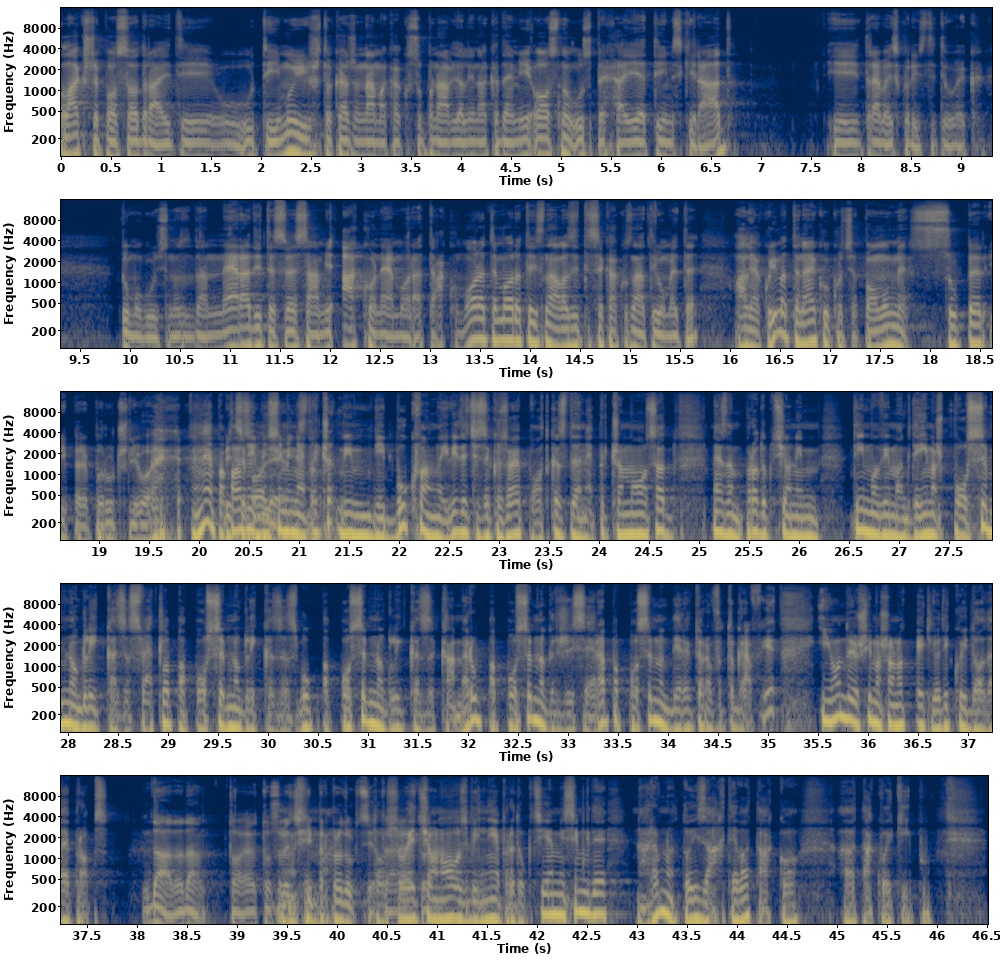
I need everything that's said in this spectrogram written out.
lakše posao odraditi u, u timu i što kaže nama kako su ponavljali na akademiji, osnov uspeha je timski rad i treba iskoristiti uvek tu mogućnost da ne radite sve sami ako ne morate. Ako morate, morate i snalazite se kako znate i umete, ali ako imate nekog ko će pomogne, super i preporučljivo je. Ne, pa pazi, mislim, mi ne pričamo, mi, mi bukvalno i vidjet će se kroz ovaj podcast da ne pričamo sad, ne znam, produkcionim timovima gde imaš posebnog lika za svetlo, pa posebnog lika za zvuk, pa posebnog lika za kameru, pa posebnog režisera, pa posebnog direktora fotografije i onda još imaš ono pet ljudi koji dodaje props. Da, da, da. To, je, to su već znači, hiperprodukcije. To, to su već ono ozbiljnije produkcije, mislim, gde naravno to i zahteva tako, takvu ekipu.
